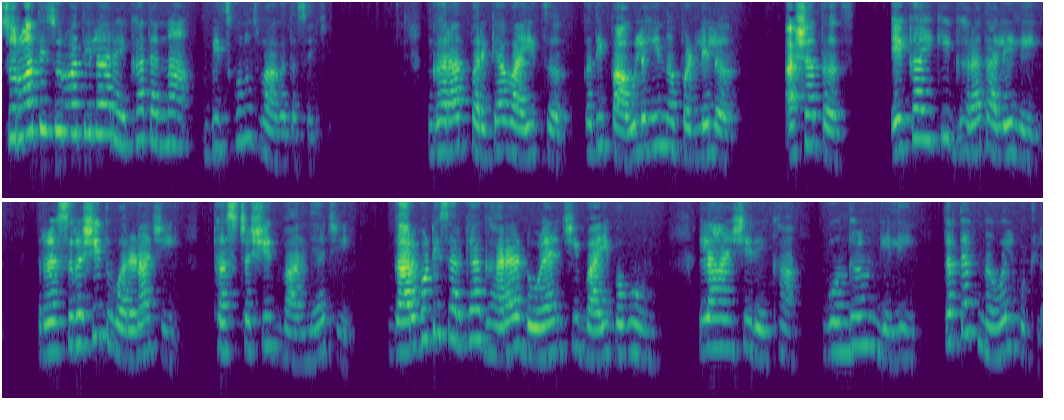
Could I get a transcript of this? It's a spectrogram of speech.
सुरुवाती सुरुवातीला रेखा त्यांना बिचकूनच वागत असायची. घरात परक्या बाईचं कधी पाऊलही न पडलेलं अशातच एकाएकी घरात आलेली रसरशीत वर्णाची ठसठशीत बांध्याची गारगोटीसारख्या घाऱ्या डोळ्यांची बाई बघून लहानशी रेखा गोंधळून गेली तर त्यात नवल कुठलं?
